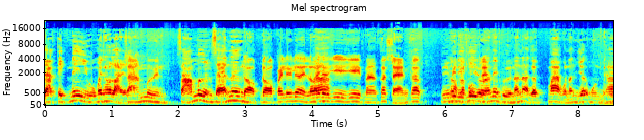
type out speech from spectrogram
จากติดหนี้อยู่ไม่เท่าไหร่ละสามหมื่นสามหมื่นแสนหนึ่ง ดอกดอกไปเรื่อยๆร้อยอ่ายี่ยี่มาก็แสนก็ดีไม่ดีนอกระบบที่ตรงเลยนั้นในผืนนั้นอาจจะมากกว่านั้นเยอะมูลค่า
